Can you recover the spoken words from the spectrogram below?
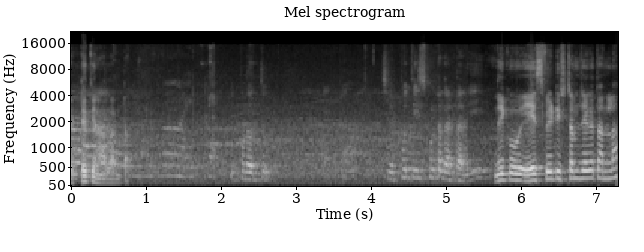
పెట్టి తినాలంట. ఇప్పుడు వద్దు చెప్పు తీసుకుంటుందట అది. నీకు ఏ స్వీట్ ఇష్టం జగత్ అందులో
